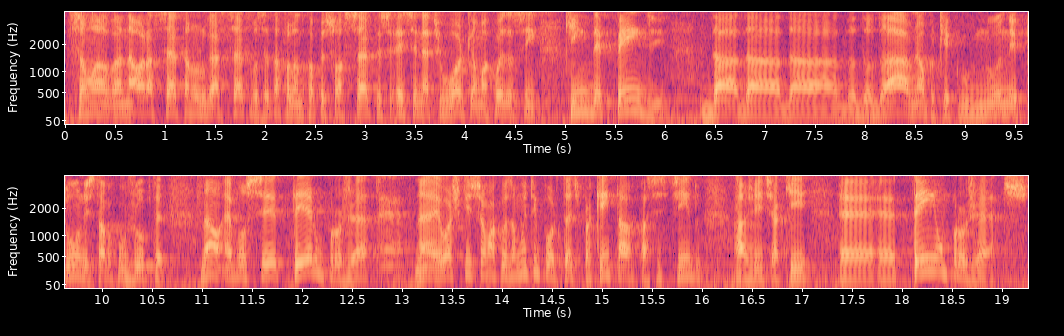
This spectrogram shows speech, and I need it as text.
são a, na hora certa, no lugar certo, você está falando com a pessoa certa. Esse network é uma coisa assim que independe da, da, da do, do, ah, não, porque no Netuno estava com Júpiter. Não, é você ter um projeto. É. Né? Eu acho que isso é uma coisa muito importante para quem está assistindo a gente aqui. É, é, tenham projetos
